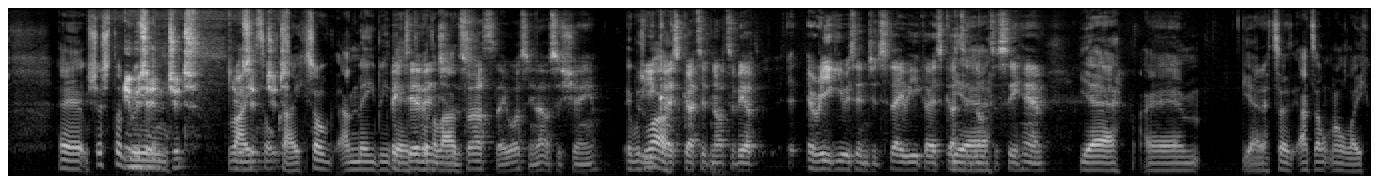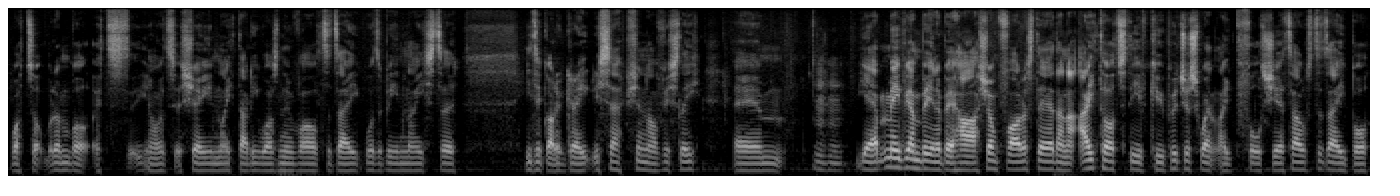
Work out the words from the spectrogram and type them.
Uh, it was just a he really, was injured. He right, was injured. okay. So and maybe Big the, the other lads as well today, wasn't he? That was a shame. It was. You what? guys gutted not to be. Able, Origi was injured today. Were you guys gutted yeah. not to see him? Yeah. Um, yeah, it's a, I don't know like what's up with him, but it's you know it's a shame like that he wasn't involved today. Would have been nice to. He'd have got a great reception, obviously. Um, Mm-hmm. Yeah, maybe I'm being a bit harsh on Forest there. And I thought Steve Cooper just went like full shit house today, but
